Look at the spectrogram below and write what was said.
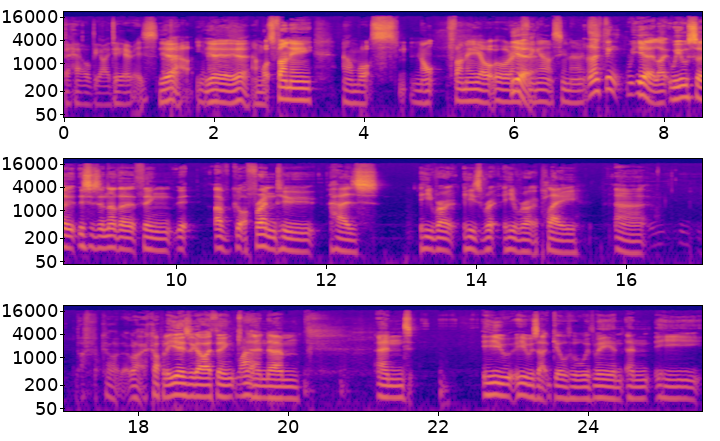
the hell the idea is yeah, about. You know? yeah, yeah, yeah. and what's funny and what's not funny or, or Yeah. anything else. You know, And I think, yeah, like we also, this is another thing that I've got a friend who has, he wrote, he's writ, he wrote a play, uh, God, like a couple of years ago, I think, Wow. and um, and he he was at Guildhall with me, and and he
